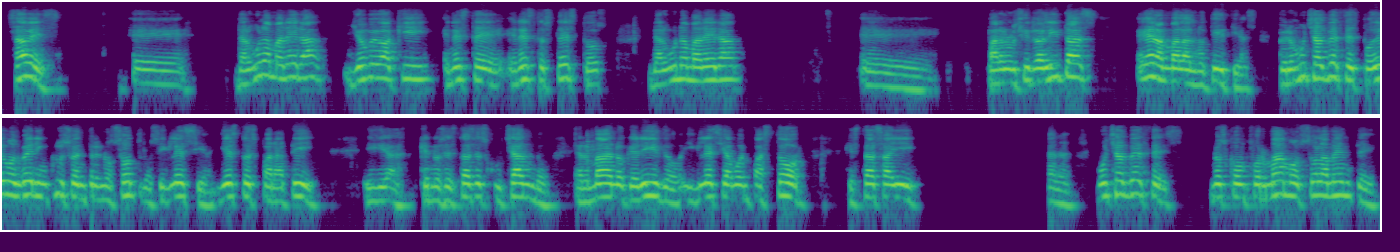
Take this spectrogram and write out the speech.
¿Sabes? Eh, de alguna manera, yo veo aquí en, este, en estos textos, de alguna manera, eh, para los israelitas eran malas noticias, pero muchas veces podemos ver incluso entre nosotros, iglesia, y esto es para ti, y que nos estás escuchando, hermano querido, iglesia buen pastor, que estás ahí. Muchas veces nos conformamos solamente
